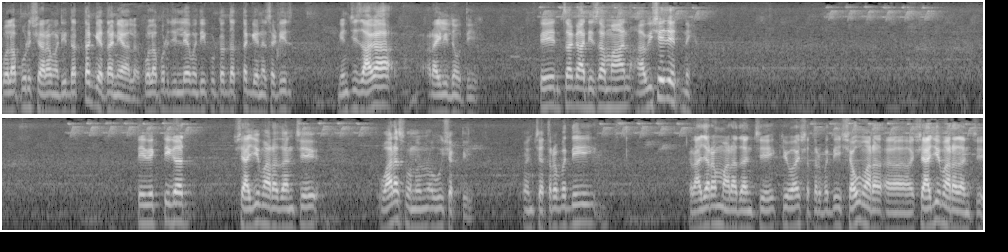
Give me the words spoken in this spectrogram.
कोल्हापूर शहरामध्ये दत्तक घेताना आलं कोल्हापूर जिल्ह्यामध्ये कुठं दत्तक घेण्यासाठी यांची जागा राहिली नव्हती. त्यांचा गादीचा मान हा विषयच येत नाही. ते व्यक्तिगत शहाजी महाराजांचे वारस म्हणून होऊ शकतील. पण छत्रपती राजाराम महाराजांचे किंवा छत्रपती शाहू महाराज शहाजी महाराजांचे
